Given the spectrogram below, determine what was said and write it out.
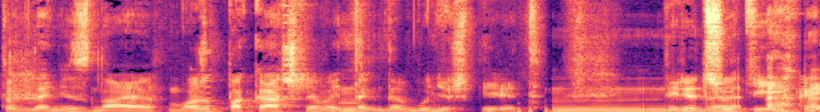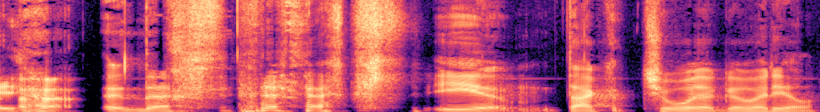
Тогда не знаю. Может, покашливать тогда будешь перед, перед да. шутейкой. Да. И так, чего я говорил?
